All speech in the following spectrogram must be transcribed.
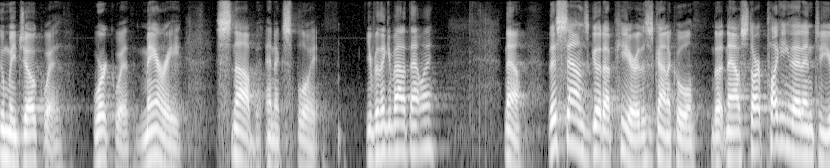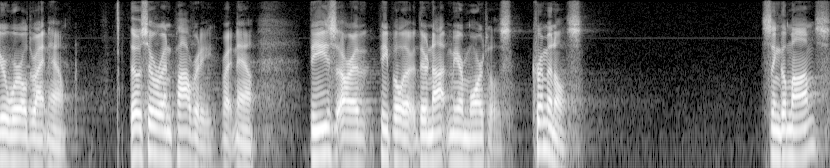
whom we joke with, work with, marry, snub, and exploit. You ever think about it that way? Now, this sounds good up here. This is kind of cool. But now start plugging that into your world right now. Those who are in poverty right now, these are people, they're not mere mortals. Criminals, single moms,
